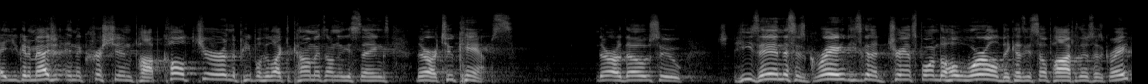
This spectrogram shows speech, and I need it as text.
uh, you can imagine in the Christian pop culture and the people who like to comment on these things, there are two camps. There are those who, he's in, this is great, he's going to transform the whole world because he's so popular, this is great.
